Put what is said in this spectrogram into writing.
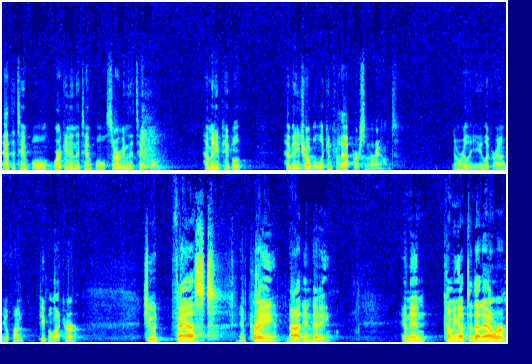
at the temple, working in the temple, serving the temple. How many people have any trouble looking for that person around? Don't really. You look around, you'll find people like her. She would fast and pray night and day. And then coming up to that hour,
